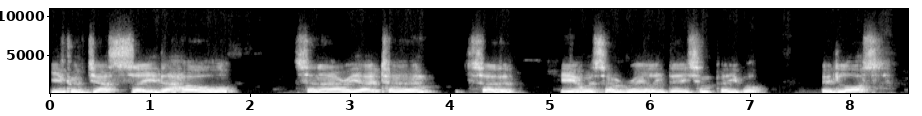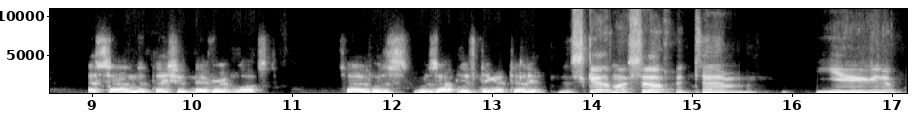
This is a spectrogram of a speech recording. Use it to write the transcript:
you could just see the whole scenario turn so that here were some really decent people who'd lost a son that they should never have lost. So it was was uplifting, I tell you. Just gather myself, but um, you, you know,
